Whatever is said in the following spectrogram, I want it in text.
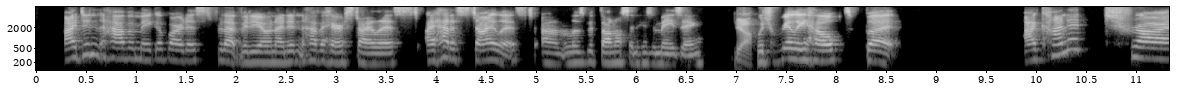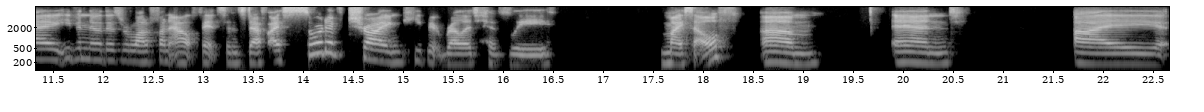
I didn't have a makeup artist for that video and I didn't have a hairstylist. I had a stylist, um, Elizabeth Donaldson, who's amazing. Yeah. Which really helped. But I kind of try, even though those are a lot of fun outfits and stuff, I sort of try and keep it relatively myself. Um, and I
